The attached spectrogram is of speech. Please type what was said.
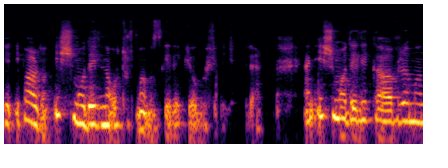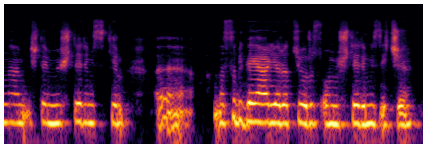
e, pardon, iş modeline oturtmamız gerekiyor bu fikri. Yani iş modeli kavramının işte müşterimiz kim, e, nasıl bir değer yaratıyoruz o müşterimiz için,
